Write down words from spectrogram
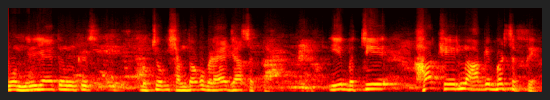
वो मिल जाए तो उनके बच्चों की क्षमता को बढ़ाया जा सकता है। ये बच्चे हर खेल में आगे बढ़ सकते हैं।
